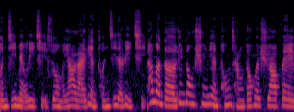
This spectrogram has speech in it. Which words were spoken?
臀肌没有力气，所以我们要来练臀肌的力气。”他们的运动训练通常都会需要被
